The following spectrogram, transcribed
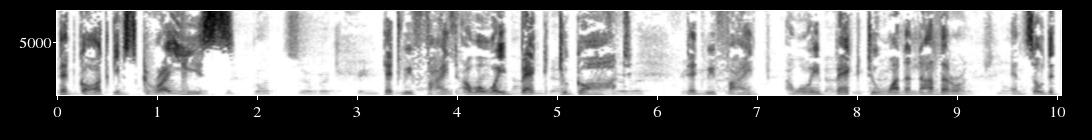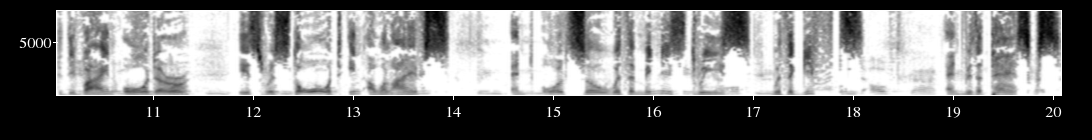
that God gives grace, that we find our way back to God, that we find our way back to one another, and so that the divine order is restored in our lives, and also with the ministries, with the gifts, and with the tasks.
